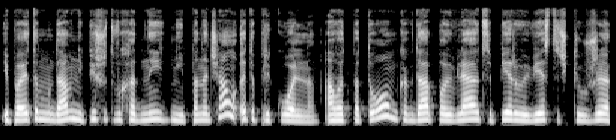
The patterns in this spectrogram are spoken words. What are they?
и поэтому, да, мне пишут выходные дни. Поначалу это прикольно, а вот потом, когда появляются первые весточки уже,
